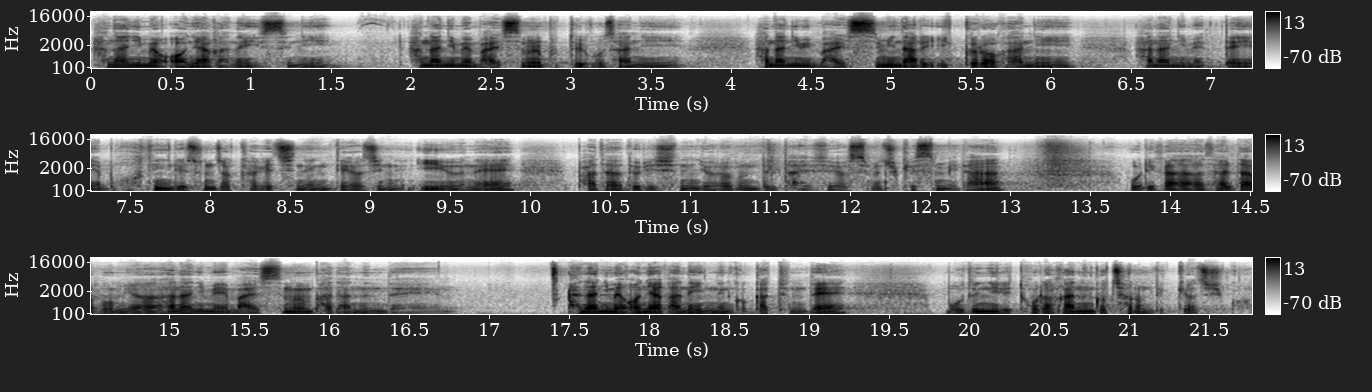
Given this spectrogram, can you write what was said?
하나님의 언약 안에 있으니 하나님의 말씀을 붙들고 사니 하나님이 말씀이 나를 이끌어 가니 하나님의 때에 모든 일이 순적하게 진행되어지는 이 은혜 받아 누리시는 여러분들 다 되었으면 좋겠습니다. 우리가 살다 보면 하나님의 말씀은 받았는데 하나님의 언약 안에 있는 것 같은데 모든 일이 돌아가는 것처럼 느껴지고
